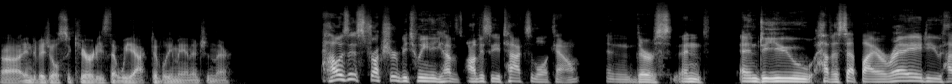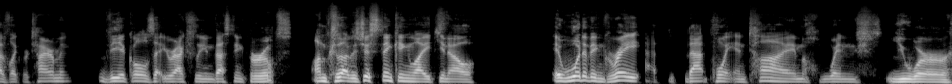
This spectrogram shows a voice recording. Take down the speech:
uh, individual securities that we actively manage in there. How is it structured between you have obviously a taxable account and there's and and do you have a SEP IRA? Do you have like retirement vehicles that you're actually investing through? Um, because I was just thinking like you know, it would have been great at that point in time when you were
